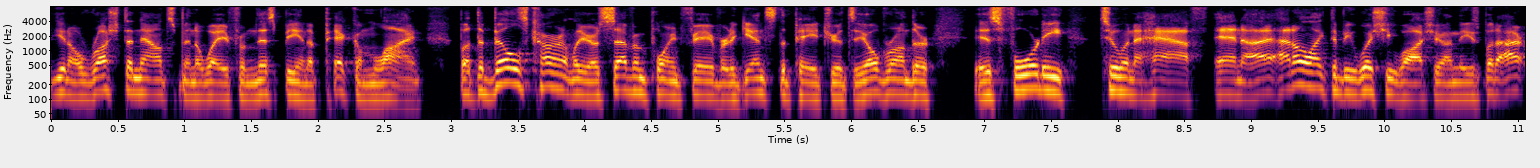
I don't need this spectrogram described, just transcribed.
you know rushed announcement away from this being a pick 'em line. But the Bills currently are seven point favorite against the Patriots. The over under is 42 and a half. And I, I don't like to be wishy washy on these, but I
